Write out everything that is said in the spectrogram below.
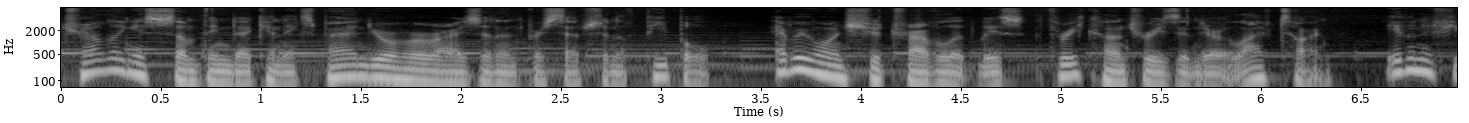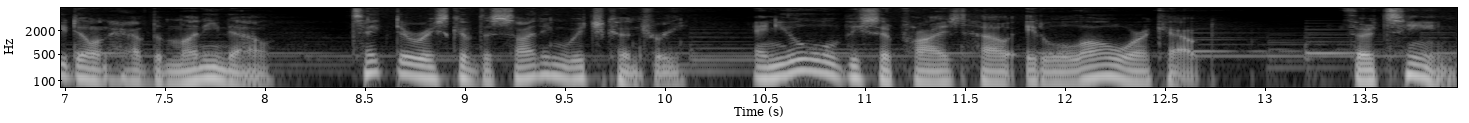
Traveling is something that can expand your horizon and perception of people. Everyone should travel at least three countries in their lifetime. Even if you don't have the money now, take the risk of deciding which country, and you will be surprised how it will all work out. 13.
